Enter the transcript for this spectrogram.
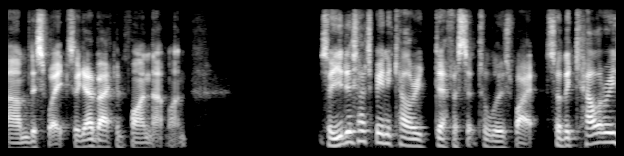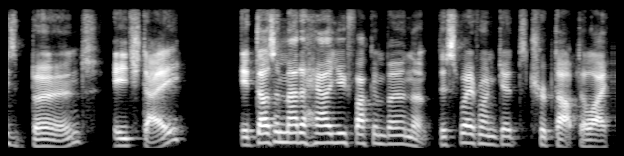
um, this week. So go back and find that one. So you just have to be in a calorie deficit to lose weight. So the calories burned each day, it doesn't matter how you fucking burn them. This way everyone gets tripped up. They're like,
